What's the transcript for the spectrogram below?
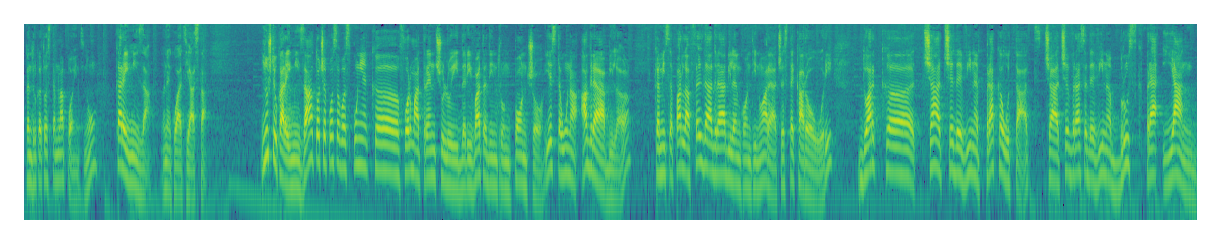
Pentru că toți suntem la point, nu? Care e miza în ecuația asta? Nu știu care e miza, tot ce pot să vă spun e că forma trenciului derivată dintr-un poncho este una agreabilă, că mi se par la fel de agreabile în continuare aceste carouri, doar că ceea ce devine prea căutat, ceea ce vrea să devină brusc prea young,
